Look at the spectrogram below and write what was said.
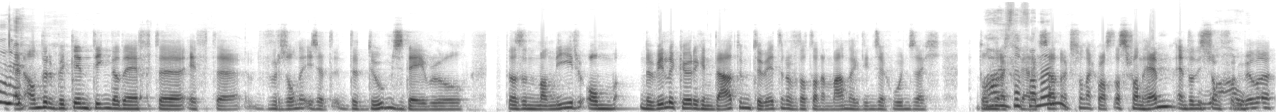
Een ander bekend ding dat hij heeft, eh, heeft eh, verzonnen is het de Doomsday Rule. Dat is een manier om een willekeurige datum te weten of dat dan een maandag, dinsdag, woensdag, donderdag, Ah, vrijdag, zaterdag, zondag was. Dat is van hem en dat is zo'n formule.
